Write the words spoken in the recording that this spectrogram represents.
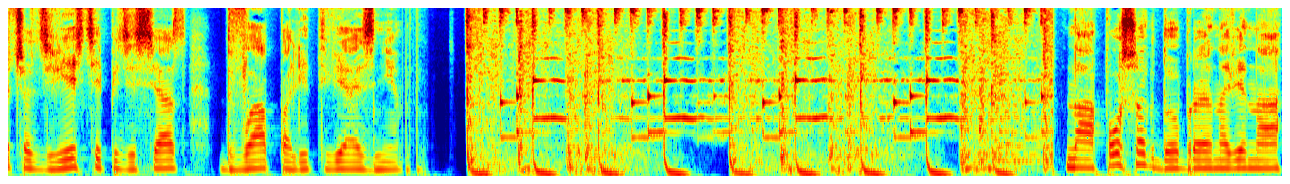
1252 палітвязні. На пошак добрая навіна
